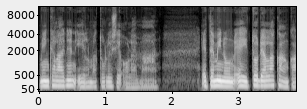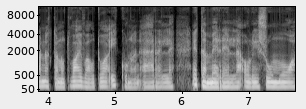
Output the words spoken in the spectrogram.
minkälainen ilma tulisi olemaan, että minun ei todellakaan kannattanut vaivautua ikkunan äärelle, että merellä oli sumua,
